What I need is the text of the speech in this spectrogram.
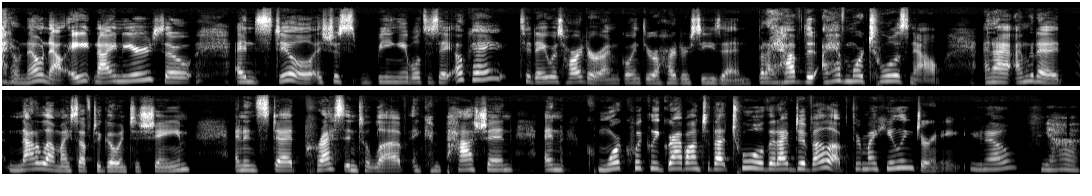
I don't know now, eight, nine years. So, and still, it's just being able to say, okay, today was harder. I'm going through a harder season, but I have the, I have more tools now. And I, I'm to not allow myself to go into shame and instead press into love and compassion and more quickly grab onto that tool that I've developed through my healing journey, you know? Yeah.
